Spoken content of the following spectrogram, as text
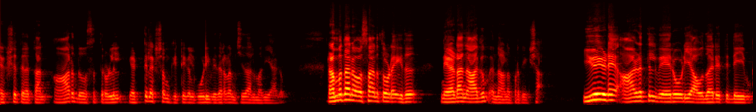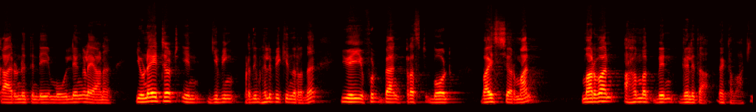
ലക്ഷ്യത്തിലെത്താൻ ആറ് ദിവസത്തിനുള്ളിൽ എട്ട് ലക്ഷം കിറ്റുകൾ കൂടി വിതരണം ചെയ്താൽ മതിയാകും. റമദാൻ അവസാനത്തോടെ ഇത് നേടാനാകും എന്നാണ് പ്രതീക്ഷ. യു എയുടെ ആഴത്തിൽ വേരോടിയ ഔദാര്യത്തിന്റെയും കാരുണ്യത്തിന്റെയും മൂല്യങ്ങളെയാണ് യുണൈറ്റഡ് ഇൻ ഗിവിംഗ് പ്രതിഫലിപ്പിക്കുന്നതെന്ന് U A food bank trust board vice chairman Marwan Ahmed bin Ghalita വ്യക്തമാക്കി.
